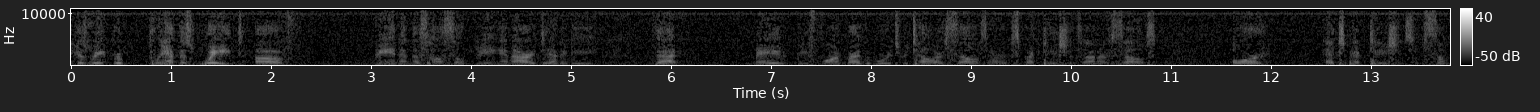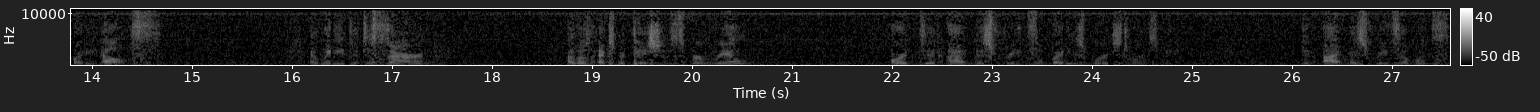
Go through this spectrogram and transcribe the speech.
Because we, we have this weight of being in this hustle, being in our identity that by the words we tell ourselves, our expectations on ourselves, or expectations from somebody else. And we need to discern are those expectations for real? Or did I misread somebody's words towards me? Did I misread someone's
